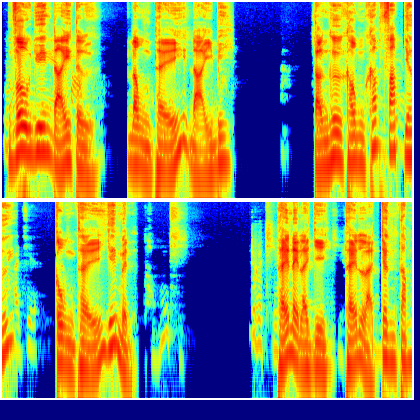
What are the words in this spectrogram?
Vô duyên Đại từ, Đồng thể Đại Bi. Tận hư không khắp Pháp giới, Cùng thể với mình. Thể này là gì? Thể là chân tâm.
